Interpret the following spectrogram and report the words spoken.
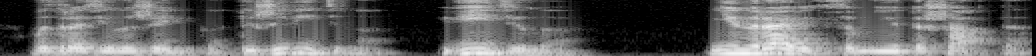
– возразила Женька. «Ты же видела?» «Видела. Не нравится мне эта шахта.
